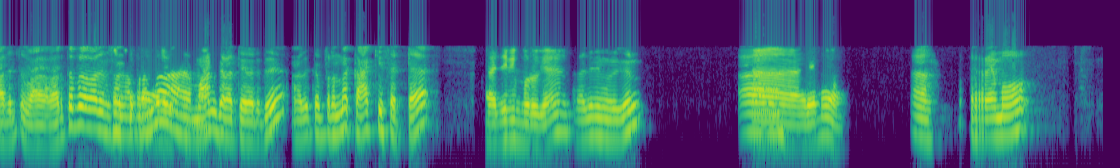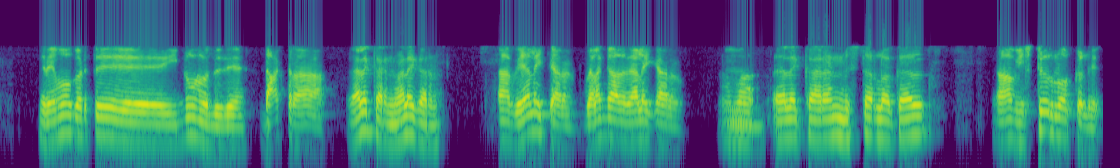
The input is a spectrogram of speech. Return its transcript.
அடுத்து வருத்தப்பட வாலிபர் சங்கம் அப்புறம் தான் மான் கராத்தே வருது. அதுக்கப்புறம் தான் காக்கி சட்டை. ரஜினி முருகன். ரஜினி முருகன். ஆஹ் ரெமோ. ஆ, ரெமோ. ரெமோக்கு அடுத்து இன்னொன்னு வந்தது டாக்டரா? வேலைக்காரன் வேலைக்காரன். ஆஹ் வேலைக்காரன் விளங்காத வேலைக்காரன். ஆமா வேலைக்காரன் மிஸ்டர் லோக்கல் ஆஹ் மிஸ்டர் லோக்கல்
